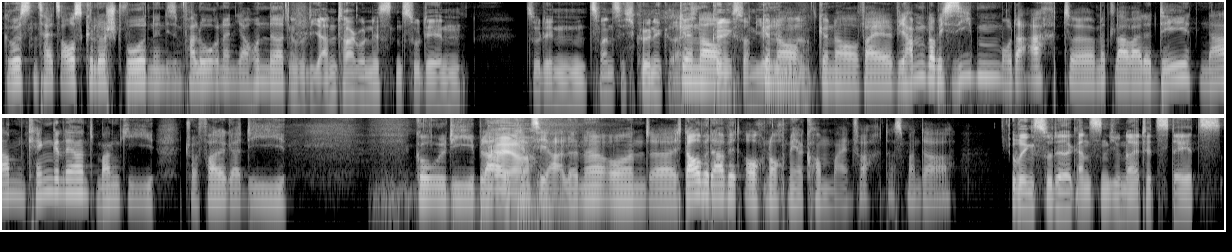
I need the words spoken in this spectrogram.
größtenteils ausgelöscht wurden in diesem verlorenen Jahrhundert? Also die Antagonisten zu den, zu den 20 Königreichen, Genau, Königsfamilien. Genau, oder? genau, weil wir haben, glaube ich, sieben oder acht äh, mittlerweile D-Namen kennengelernt. Monkey, Trafalgar D, Goldie, bla, Ja, ihr ja. kennt sie ja alle, ne? Und äh, ich glaube, da wird auch noch mehr kommen einfach, dass man da Übrigens zu der ganzen United States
